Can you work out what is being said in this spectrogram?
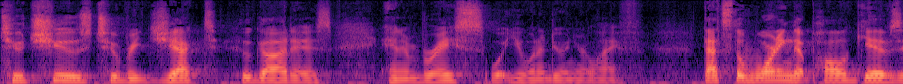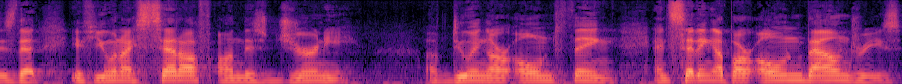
to choose to reject who God is and embrace what you want to do in your life. That's the warning that Paul gives is that if you and I set off on this journey of doing our own thing and setting up our own boundaries,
